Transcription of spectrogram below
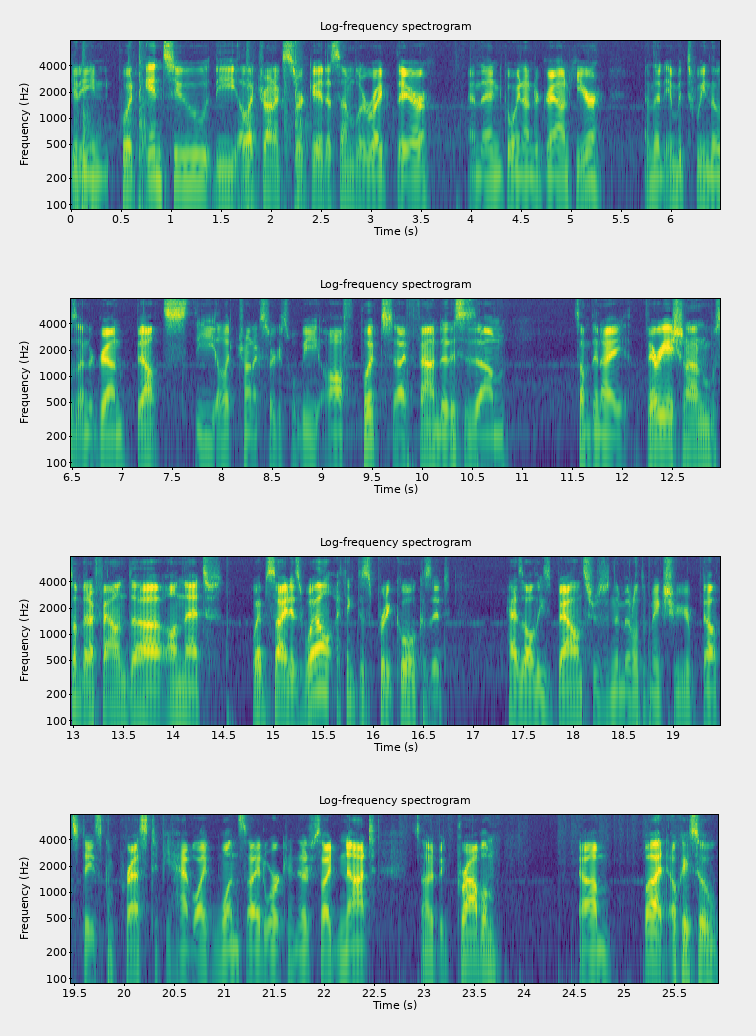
getting put into the electronic circuit assembler right there, and then going underground here. And then in between those underground belts, the electronic circuits will be off put. I found this is um something I variation on something I found uh, on that website as well. I think this is pretty cool because it has all these balancers in the middle to make sure your belt stays compressed. If you have like one side working and the other side not, it's not a big problem. Um, but okay, so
